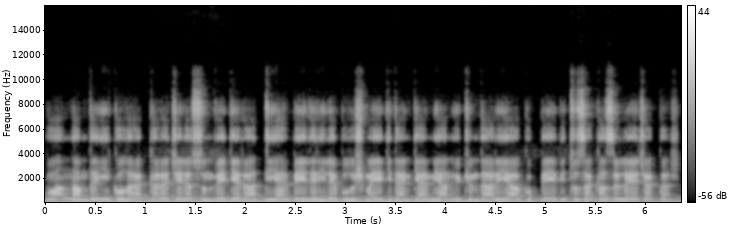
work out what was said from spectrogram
Bu anlamda ilk olarak Karacelas'un ve Gera, diğer beyler ile buluşmaya giden Germiyan hükümdarı Yakup Bey'e bir tuzak hazırlayacaklar.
